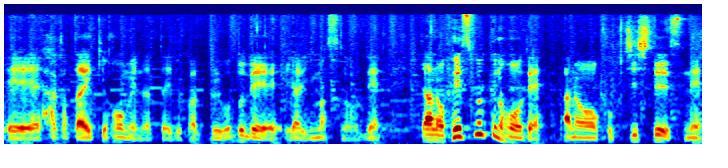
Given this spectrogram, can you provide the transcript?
えー、博多駅方面だったりとかっていうことでやりますのであの Facebook の方であの告知してですね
